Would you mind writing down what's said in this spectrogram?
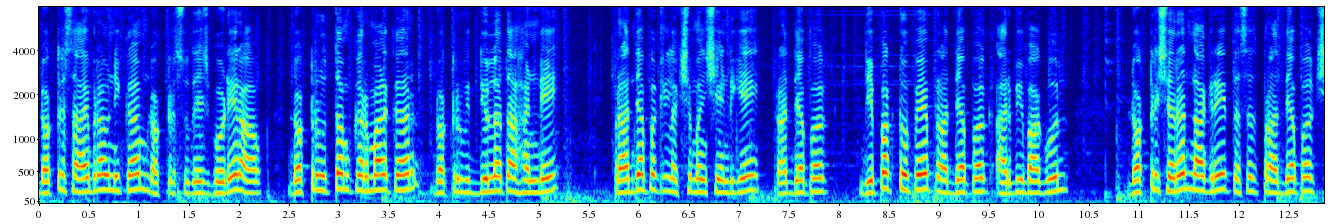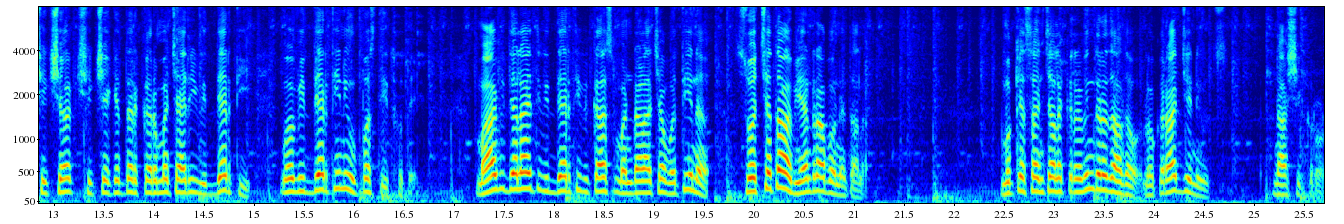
doctor Sahebrao Nikam doctor Sudesh Ghoderao doctor Uttam Karmalkar doctor विद्युल्लता हांडे प्राध्यापक लक्ष्मण शेंडगे प्राध्यापक दीपक टोपे प्राध्यापक R B Bagul doctor Sharad Nagare तसंच प्राध्यापक शिक्षक शिक्षकेतर कर्मचारी विद्यार्थी व विद्यार्थिनी उपस्थित होते. महाविद्यालयात विद्यार्थी विकास मंडळाच्या वतीनं स्वच्छता अभियान राबवण्यात आलं. मुख्य संचालक रवींद्र जाधव लोकराज्य न्यूज नाशिक रोड.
